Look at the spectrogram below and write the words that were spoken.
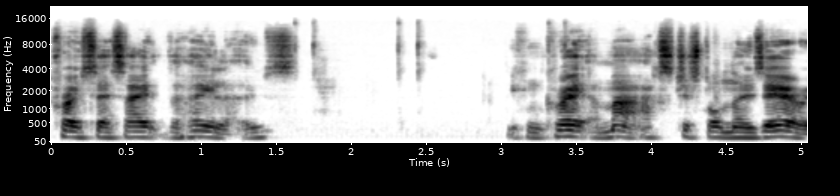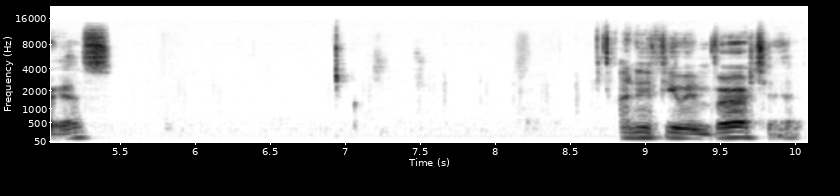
process out the halos. You can create a mask just on those areas. And if you invert it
